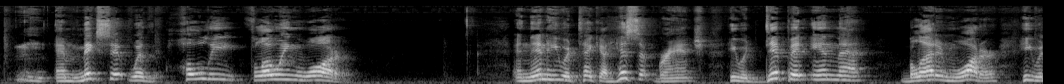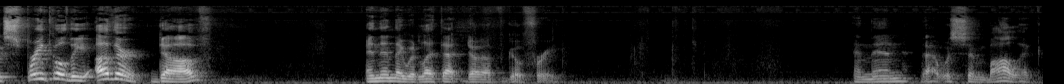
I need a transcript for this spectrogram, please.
and mix it with holy flowing water. And then he would take a hyssop branch, he would dip it in that blood and water, he would sprinkle the other dove, and then they would let that dove go free. And then that was symbolic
